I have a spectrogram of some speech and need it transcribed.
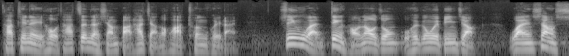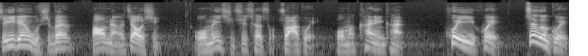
他听了以后，他真的想把他讲的话吞回来。今晚定好闹钟，我会跟卫兵讲，晚上十一点五十分把我们两个叫醒，我们一起去厕所抓鬼，我们看一看，会一会。这个鬼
